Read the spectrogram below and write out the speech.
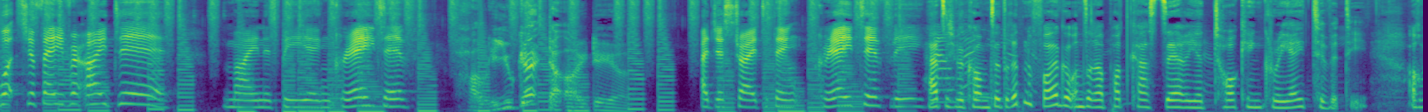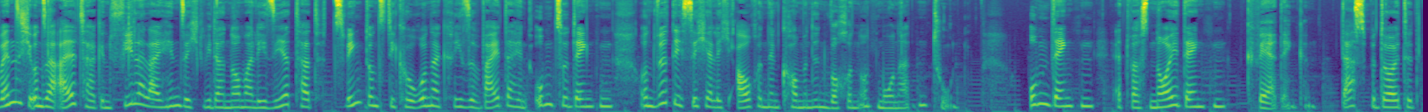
What's your favorite idea? Mine is being creative. How do you get the idea? I just try to think creatively. Herzlich willkommen zur dritten Folge unserer Podcast-Serie Talking Creativity. Auch wenn sich unser Alltag in vielerlei Hinsicht wieder normalisiert hat, zwingt uns die Corona-Krise weiterhin umzudenken und wird dies sicherlich auch in den kommenden Wochen und Monaten tun. Umdenken, etwas neu denken, querdenken. Das bedeutet,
